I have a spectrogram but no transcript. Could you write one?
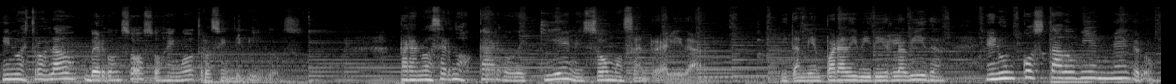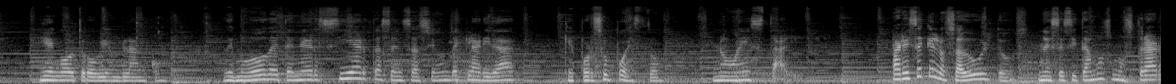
y nuestros lados vergonzosos en otros individuos, para no hacernos cargo de quiénes somos en realidad y también para dividir la vida en un costado bien negro y en otro bien blanco, de modo de tener cierta sensación de claridad que por supuesto no es tal. Parece que los adultos necesitamos mostrar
